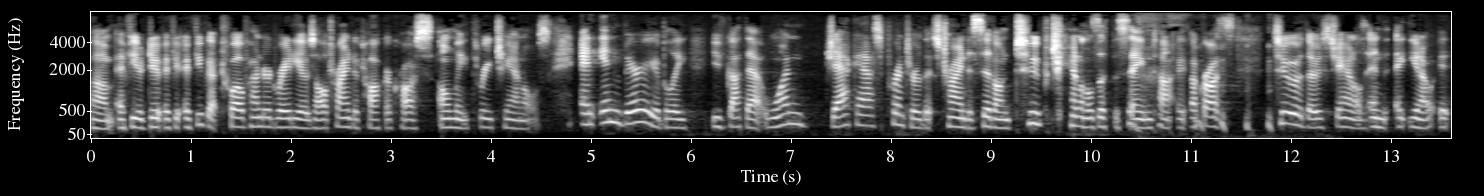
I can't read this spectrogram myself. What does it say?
Um, if you do, if, you, if you've got 1,200 radios all trying to talk across only three channels, and invariably you've got that one jackass printer that's trying to sit on two channels at the same time across two of those channels, and uh, you know it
